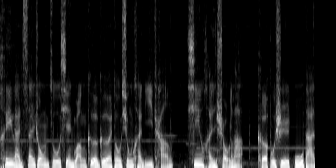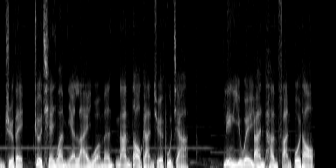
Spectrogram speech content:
黑暗三种族仙王个个都凶狠异常，心狠手辣。”可不是无胆之辈，这千万年来，我们难道感觉不佳？另一位暗探反驳道：“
